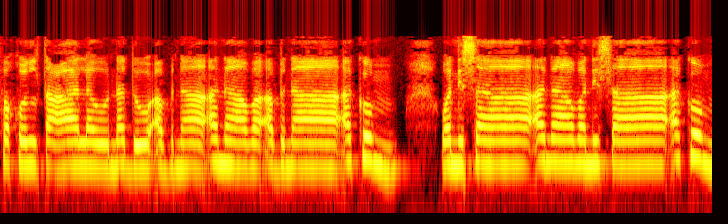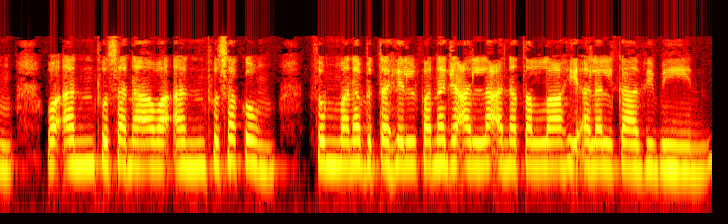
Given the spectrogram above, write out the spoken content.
فقل تعالوا ندعو ابناءنا وابناءكم ونساءنا ونساءكم وانفسنا وانفسكم ثم نبتهل فنجعل لعنة الله على الكاذبين۔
